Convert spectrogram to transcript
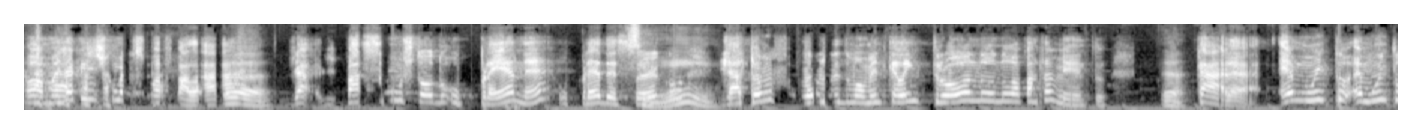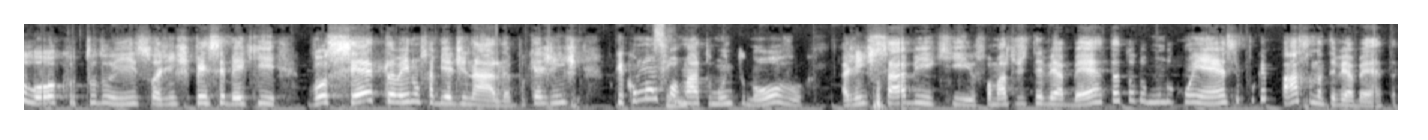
Ó, mas já que a gente começou a falar, ah. já passamos todo o pré, né? O pré-The Circle. Sim. Já estamos falando do momento que ela entrou no, no apartamento. É. Cara, é muito, é muito louco tudo isso. A gente perceber que você também não sabia de nada, porque a gente, porque como é um Sim. formato muito novo, a gente sabe que o formato de TV aberta todo mundo conhece porque passa na TV aberta.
